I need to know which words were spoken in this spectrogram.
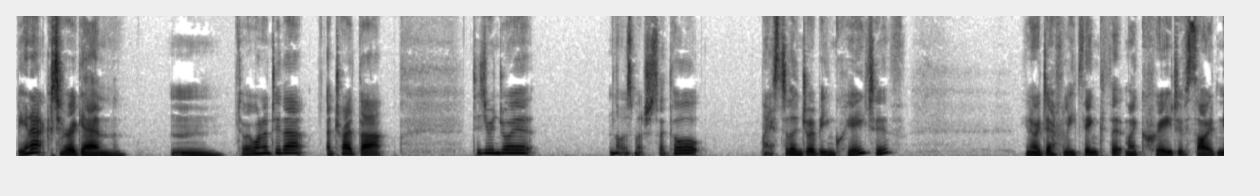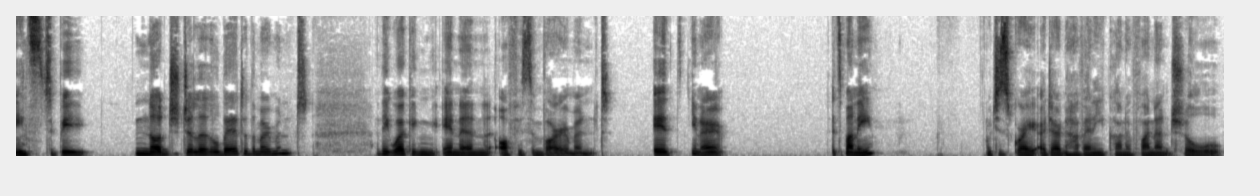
be an actor again. Mm, do I want to do that? I tried that. Did you enjoy it? Not as much as I thought. I still enjoy being creative you know, I definitely think that my creative side needs to be nudged a little bit at the moment. I think working in an office environment, it, you know, it's money, which is great. I don't have any kind of financial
